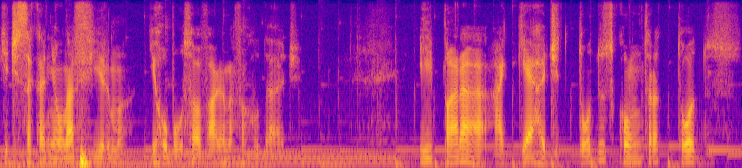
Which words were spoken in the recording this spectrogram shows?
que te sacaneou na firma, que roubou sua vaga na faculdade. E para a guerra de todos contra todos,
